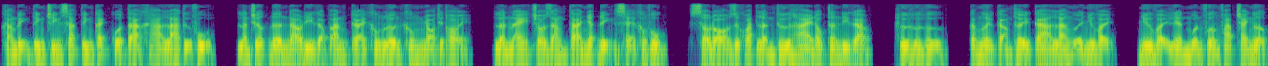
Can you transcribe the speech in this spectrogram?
khẳng định tính chính xác tính cách của ta khá là tự phụ, lần trước đơn đao đi gặp ăn cái không lớn không nhỏ thiệt thòi, lần này cho rằng ta nhất định sẽ không phục, sau đó dứt khoát lần thứ hai độc thân đi gặp, hừ hừ hừ, các ngươi cảm thấy ca là người như vậy như vậy liền muốn phương pháp trái ngược.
